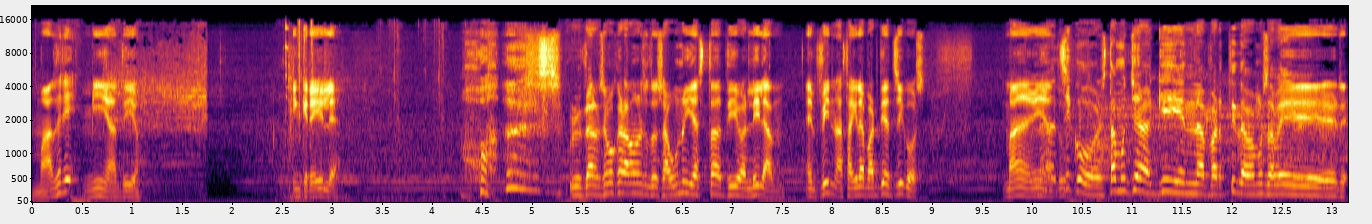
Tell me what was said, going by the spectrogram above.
Madre mía, tío. Increíble. Brutal, nos hemos cargado nosotros a uno y ya está, tío, el Lilan En fin, hasta aquí la partida, chicos. Madre mía, chicos, estamos ya aquí en la partida. Vamos a ver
